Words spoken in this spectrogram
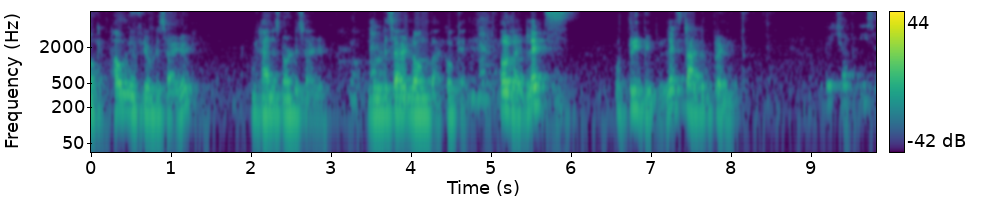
Okay, how many of you have decided? Vihan is not decided. You decided long back. Okay. All right. Let's. Oh, three people. Let's start with Pranit. Bishop E7.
